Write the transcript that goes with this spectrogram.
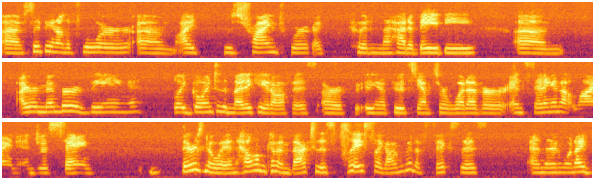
uh, sleeping on the floor. Um, I was trying to work. I couldn't. I had a baby. Um, I remember being like going to the Medicaid office or you know food stamps or whatever, and standing in that line and just saying, "There's no way in hell I'm coming back to this place. Like I'm gonna fix this." And then when I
